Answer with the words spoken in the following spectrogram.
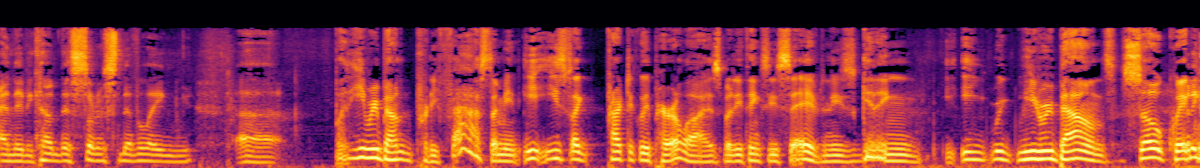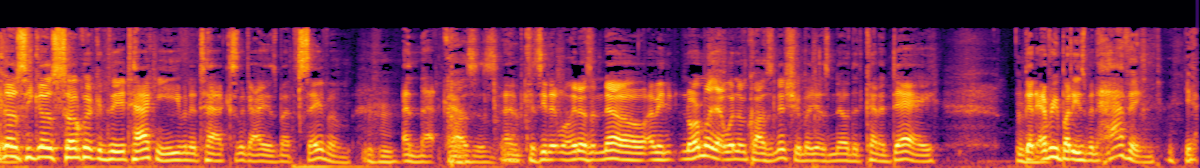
And they become this sort of sniveling. Uh, But he rebounded pretty fast. I mean, he, he's like practically paralyzed, but he thinks he's saved, and he's getting he he, he rebounds so quickly. but he goes he goes so quick into the attacking, he even attacks the guy who's about to save him, Mm-hmm. and that causes and because he didn't well he doesn't know. I mean, normally that wouldn't have caused an issue, but he doesn't know the kind of day Mm-hmm. that everybody's been having. yeah,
